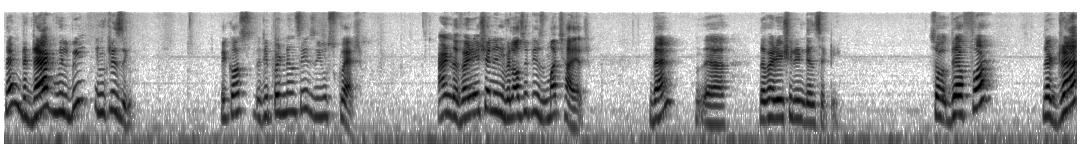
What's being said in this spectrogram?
then the drag will be increasing because the dependency is u square and the variation in velocity is much higher than the, the variation in density. So, therefore, the drag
